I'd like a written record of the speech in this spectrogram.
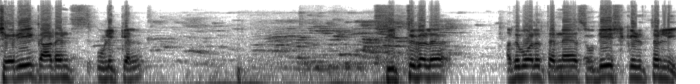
ചെറി ഗാർഡൻസ് ഉളിക്കൽ വിത്തുകൾ അതുപോലെ തന്നെ സുധീഷ് കിഴുത്തള്ളി.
